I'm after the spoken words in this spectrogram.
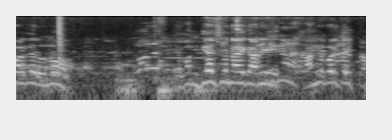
বাজার এখন গেছো নাই গাড়ি আমি বইতে ইচ্ছা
